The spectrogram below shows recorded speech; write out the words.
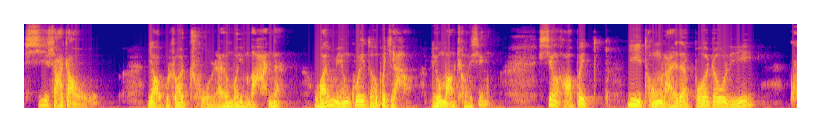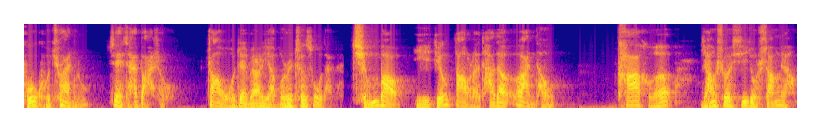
西杀赵武。要不说楚人为蛮呢，文明规则不讲，流氓成性。幸好被一同来的亳州离苦苦劝住，这才罢手。赵武这边也不是吃素的，情报已经到了他的案头，他和杨蛇溪就商量。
